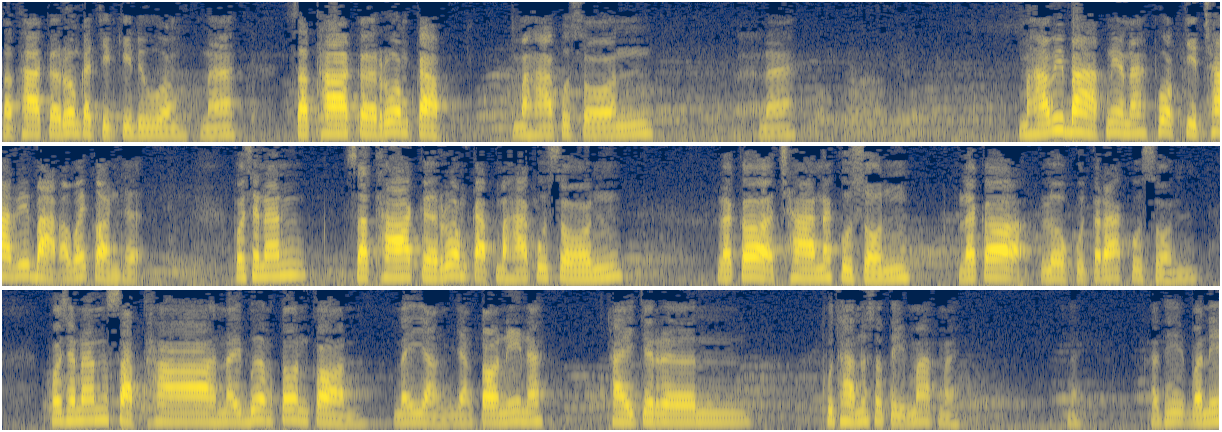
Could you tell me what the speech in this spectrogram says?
ศรัทธาเกิดร่วมกับจิตกี่ดวงนะศรัทธาเกิดร่วมกับมหากุศลนะม หาวิบากเนี่ยนะพวกจิตชาติวิบากเอาไว้ก่อนเถอะ เพราะฉะนั้นศรัทธาเกิดร่วมกับมหากุศล แล้วก็ชาณกุศล แล้วก็โลกุตระกุศล เพราะฉะนั้นศรัทธาในเบื้องต้นก่อนในอย่างอย่างตอนนี้นะใครเจริญพุทธานุสติมากหน่อยนะใครที่วันนี้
